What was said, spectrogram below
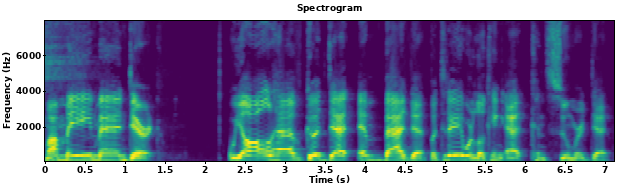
My main man, Derek. We all have good debt and bad debt, but today we're looking at consumer debt.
